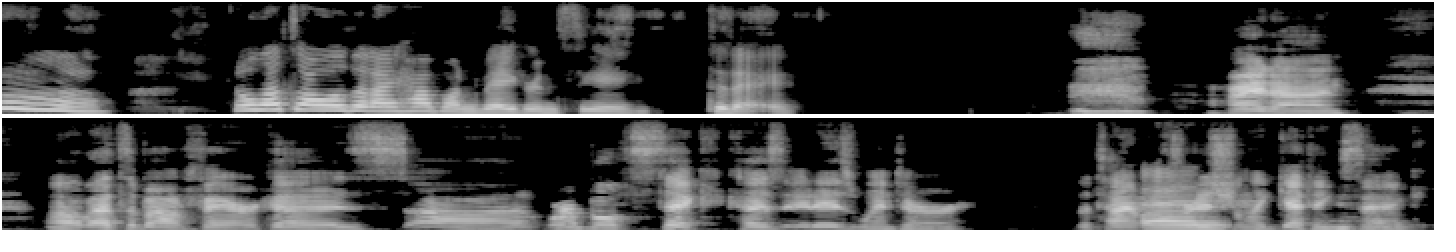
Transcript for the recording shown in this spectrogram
no, that's all that I have on vagrancy today. Right on. Well, that's about fair because uh, we're both sick because it is winter, the time of And- traditionally getting sick.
